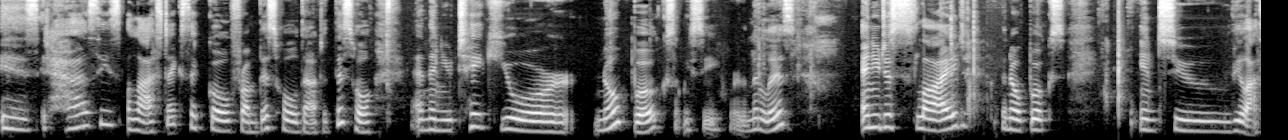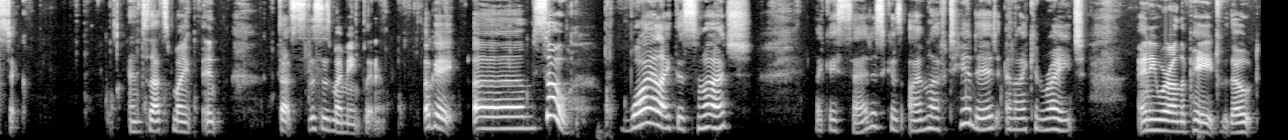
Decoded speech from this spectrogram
is it has these elastics that go from this hole down to this hole and then you take your notebooks, let me see where the middle is, and you just slide the notebooks into the elastic. And so that's my, and that's, this is my main planner. Okay, um, so why I like this so much, like I said, is because I'm left-handed and I can write anywhere on the page without,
